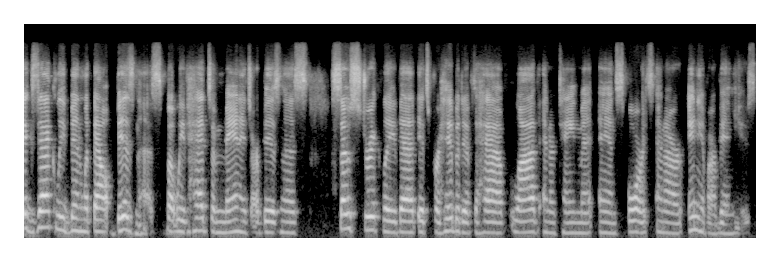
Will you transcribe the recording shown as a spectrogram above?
exactly been without business, but we've had to manage our business so strictly that it's prohibitive to have live entertainment and sports in our any of our venues.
